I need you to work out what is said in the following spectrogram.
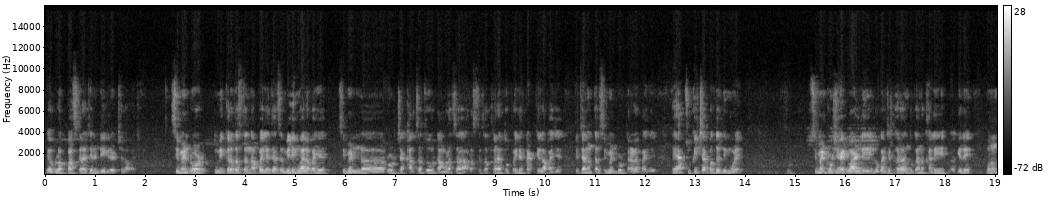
प्युअर ब्लॉक पास करायचे आणि डी ग्रेडचे लावायचे. सिमेंट रोड तुम्ही करत असताना पहिले त्याचं मिलिंग व्हायला पाहिजे. सिमेंट रोडच्या खालचा जो डांबराचा रस्त्याचा थर आहे तो पहिले कट केला पाहिजे. त्याच्यानंतर सिमेंट रोड करायला पाहिजे. तर ह्या चुकीच्या पद्धतीमुळे सिमेंट रोडची हाईट वाढली लोकांचे घरं दुकानं खाली गेले. म्हणून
